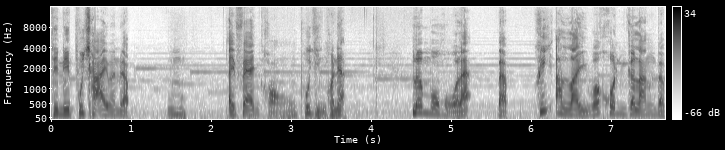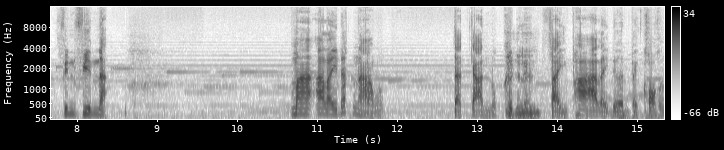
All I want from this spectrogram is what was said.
ทีนี้ผู้ชายมันแบบอืมไอแฟนของผู้หญิงคนเนี้ยเริ่มโมโหแล้วแบบเฮ้ยอะไรวะคนกำลังแบบฟินฟินๆอะมาอะไรนักหนาวะจัดการลุกขึ้นเลยใส่ผ้าอะไรเดินไปเคาะข้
